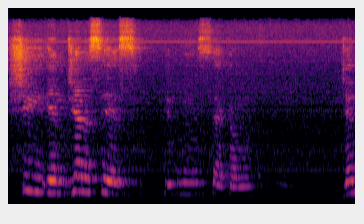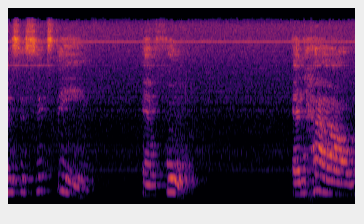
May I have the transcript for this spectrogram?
she in Genesis, give me a second, Genesis 16 and 4, and how,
